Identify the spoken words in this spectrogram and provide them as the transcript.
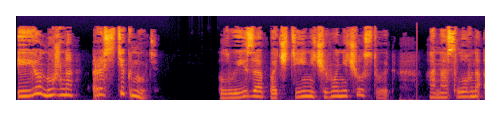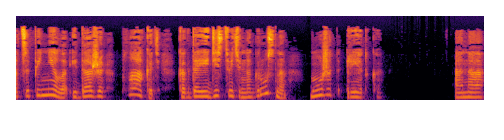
и ее нужно расстегнуть. Луиза почти ничего не чувствует. Она словно оцепенела, и даже плакать, когда ей действительно грустно, может редко. Она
